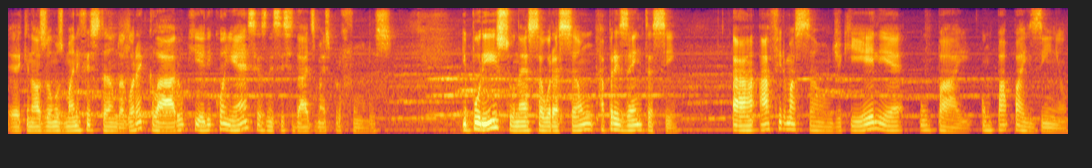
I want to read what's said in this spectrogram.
é, que nós vamos manifestando. Agora, é claro que ele conhece as necessidades mais profundas. E por isso, nessa oração, apresenta-se a afirmação de que ele é um pai, um papaizinho,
